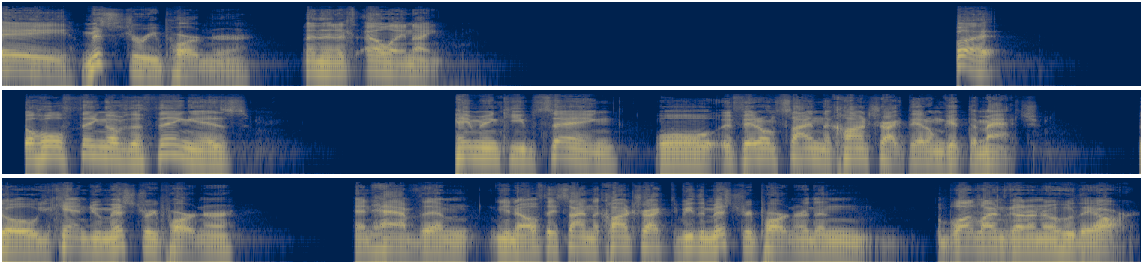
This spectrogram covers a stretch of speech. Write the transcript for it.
a mystery partner, and then it's LA Knight. But the whole thing of the thing is Heyman keeps saying, well, if they don't sign the contract, they don't get the match. So you can't do mystery partner and have them, you know, if they sign the contract to be the mystery partner, then the bloodline's gonna know who they are.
